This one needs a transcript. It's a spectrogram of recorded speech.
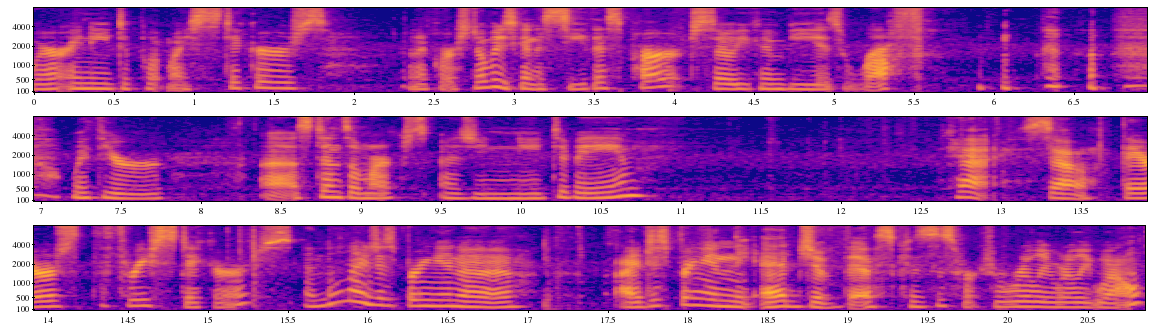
where I need to put my stickers. And of course, nobody's going to see this part, so you can be as rough with your uh, stencil marks as you need to be. Okay, so there's the three stickers. And then I just bring in a, I just bring in the edge of this because this works really, really well.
